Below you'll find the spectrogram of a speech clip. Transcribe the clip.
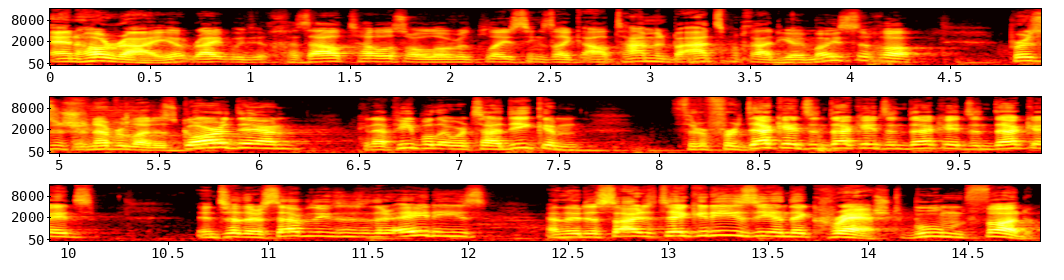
And Haraya, right? Chazal tell us all over the place things like Al Tamin Ba'atzmachad Yoimoisecha. Person should never let his guard down. Can have people that were tzaddikim for decades and decades and decades and decades into their 70s, into their 80s, and they decide to take it easy and they crashed. Boom, thud.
